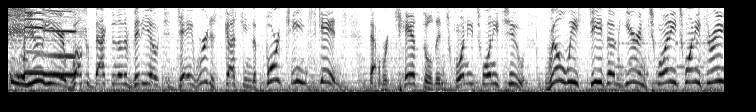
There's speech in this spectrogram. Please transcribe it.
Happy New Year! Welcome back to another video. Today we're discussing the 14 skins that were canceled in 2022. Will we see them here in 2023?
